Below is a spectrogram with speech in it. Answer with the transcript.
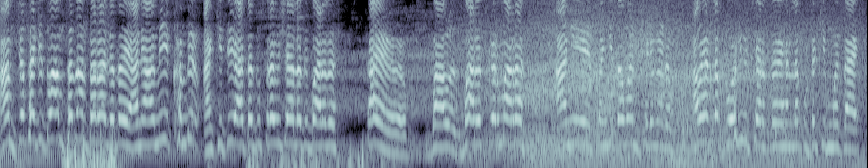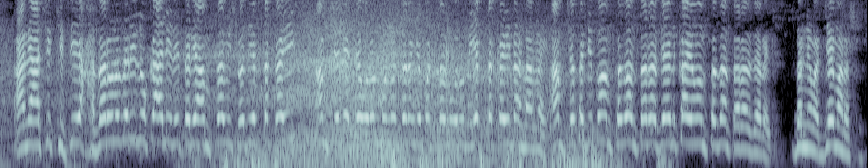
आमच्यासाठी तो आमचा जाणता राजाच आहे. आणि आम्ही खंबीर आणि किती आता दुसरा विषय आला ते बारा काय बा बारसकर महाराज आणि संगीता वानखेडे मॅडम. अहो ह्यांना कोण विचारतं ह्यांना कुठं किंमत आहे? आणि असे किती हजारोनं जरी लोक आलेले तरी आमचा विश्वास एक टक्काही आमच्या नेत्यावरून मनोज जरंगे पाटलांवरून एक टक्काही राहणार नाही. आमच्यासाठी तो आमचा राजा काय आणि कायम आमचा जाणता राजा राहील. धन्यवाद. जय महाराष्ट्र.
